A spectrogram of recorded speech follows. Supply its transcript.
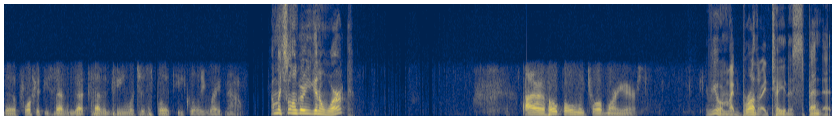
The 457 is at 17, which is split equally right now. How much longer are you going to work? I hope only 12 more years. If you were my brother, I'd tell you to spend it.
